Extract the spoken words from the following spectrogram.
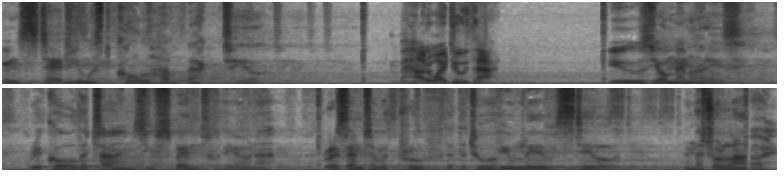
Instead, you must call her back to you. How do I do that? Use your memories. Recall the times you spent with Yona. Present her with proof that the two of you live still, and that your life... I...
